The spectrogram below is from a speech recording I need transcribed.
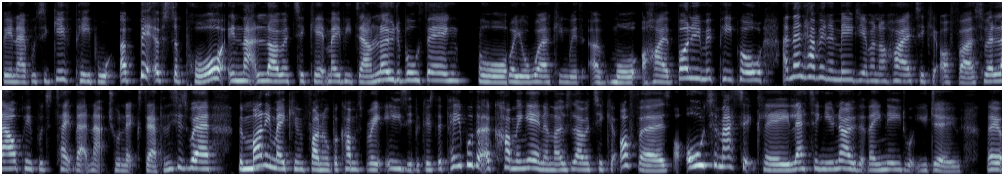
being able to give people a bit of support in that lower ticket, maybe downloadable thing, or where you're working with a more a higher volume of people, and then having a medium and a higher ticket offer to allow people to take that natural next step. And this is where the money making funnel becomes very easy because the people that are coming in and those lower ticket offers are automatically letting you know that they need what you do. They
